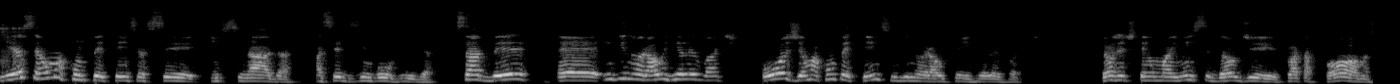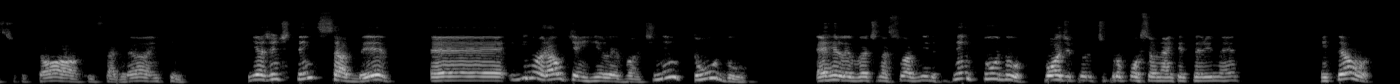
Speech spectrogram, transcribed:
E essa é uma competência a ser ensinada, a ser desenvolvida. Saber é, ignorar o irrelevante. Hoje é uma competência ignorar o que é irrelevante. Então, a gente tem uma imensidão de plataformas, TikTok, Instagram, enfim. E a gente tem que saber é, ignorar o que é irrelevante. Nem tudo é relevante na sua vida, nem tudo pode te proporcionar entretenimento. Então,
